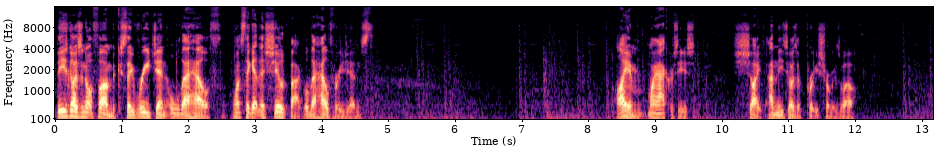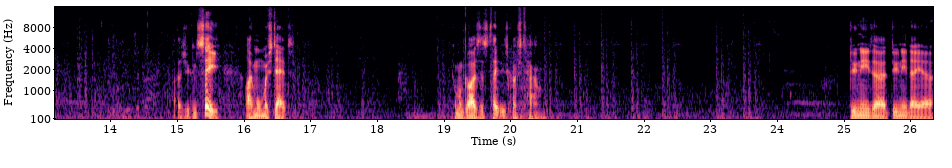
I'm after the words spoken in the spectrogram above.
These guys are not fun because they regen all their health. Once they get their shield back, all their health regens. I am... My accuracy is shite. And these guys are pretty strong as well. As you can see, I'm almost dead. Come on, guys. Let's take these guys down. Do need a... Do need a... Uh,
